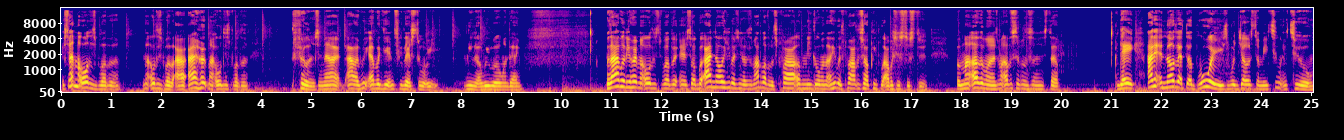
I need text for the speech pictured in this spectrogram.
except my oldest brother, my oldest brother, I, I hurt my oldest brother feelings, and I, I, if we ever get into that story, you know, we will one day. But I really hurt my oldest brother, and so, but I know he was, you know, my brother was proud of me going out. He was proud to tell people I was his sister. But my other ones, my other siblings and stuff, they, I didn't know that the boys were jealous of me too until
